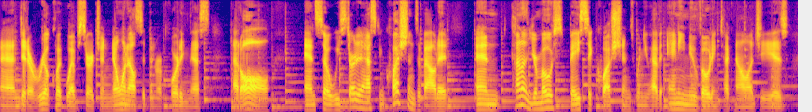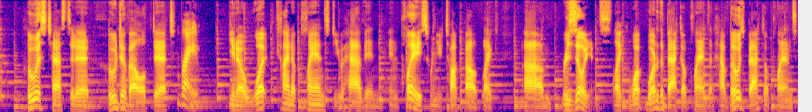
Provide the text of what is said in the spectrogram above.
and did a real quick web search, and no one else had been reporting this at all. And so we started asking questions about it. And kind of your most basic questions when you have any new voting technology is who has tested it? Who developed it? Right. You know, what kind of plans do you have in, in place when you talk about like um, resilience. Like, what what are the backup plans, and have those backup plans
